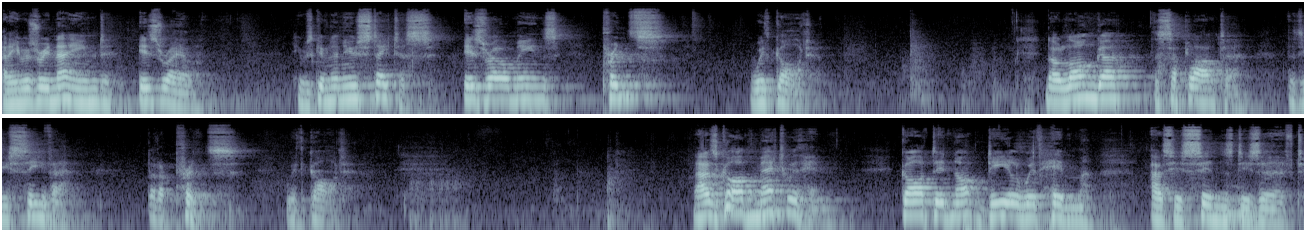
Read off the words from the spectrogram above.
and he was renamed Israel. He was given a new status. Israel means prince with God. No longer the supplanter, the deceiver, but a prince with God. As God met with him, God did not deal with him as his sins deserved.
